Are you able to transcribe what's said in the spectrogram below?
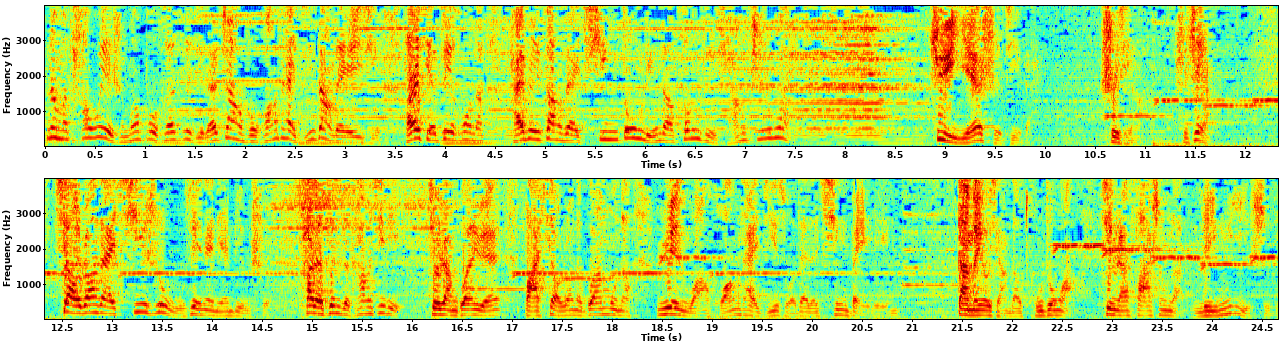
那么她为什么不和自己的丈夫皇太极葬在一起，而且最后呢，还被葬在清东陵的风水墙之外？据野史记载。事情啊是这样，孝庄在七十五岁那年病逝，他的孙子康熙帝就让官员把孝庄的棺木呢运往皇太极所在的清北陵，但没有想到途中啊竟然发生了灵异事件，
